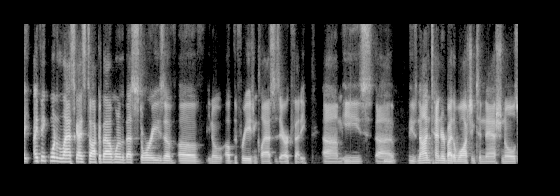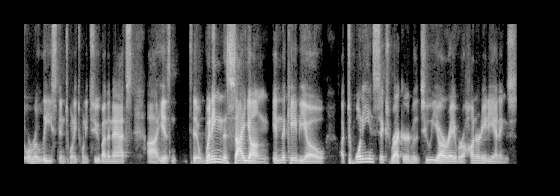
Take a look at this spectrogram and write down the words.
I, I think one of the last guys to talk about one of the best stories of, of, you know, of the free agent class is Erick Fedde. Um, he's, uh, he was non-tendered by the Washington Nationals or released in 2022 by the Nats. Uh, he is to winning the Cy Young in the KBO, a 20 and 6 record with a 2 ERA over 180 innings.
